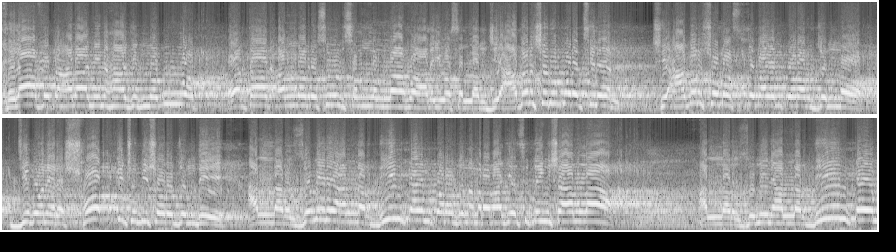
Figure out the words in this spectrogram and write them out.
খেলাফত আলা মিনহাজিব নবুয়ত অর্থাৎ আল্লাহ রসুল সাল্লাল্লাহু আলাইহি ওয়াসাল্লাম যে আদর্শের উপরে ছিলেন, সে আদর্শ বাস্তবায়ন করার জন্য জীবনের সব কিছু বিসর্জন দিয়ে আল্লাহর জমিনে আল্লাহর দিন কায়েম করার জন্য আমরা রাজি আছি তো ইনশাআল্লাহ। আল্লাহর জমিনে আল্লাহর দিন কায়েম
